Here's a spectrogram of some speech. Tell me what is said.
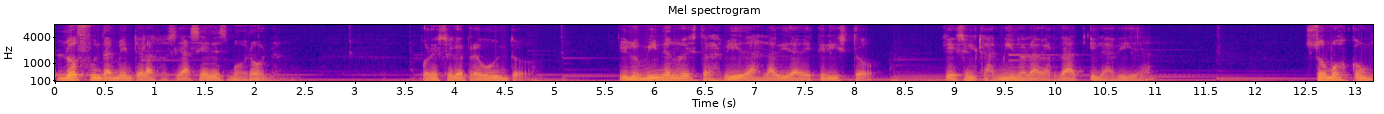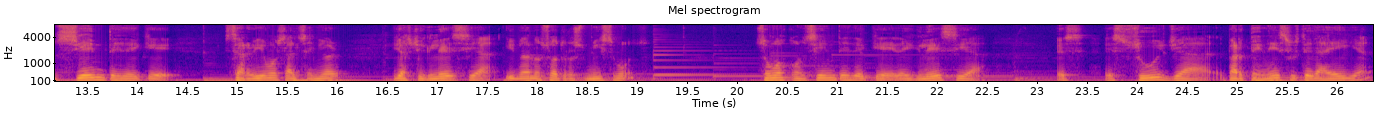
los fundamentos de la sociedad se desmoronan. Por eso le pregunto, ¿ilumina nuestras vidas la vida de Cristo, que es el camino, la verdad y la vida? ¿Somos conscientes de que servimos al Señor y a su iglesia y no a nosotros mismos? ¿Somos conscientes de que la iglesia es, es suya, pertenece usted a ella?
